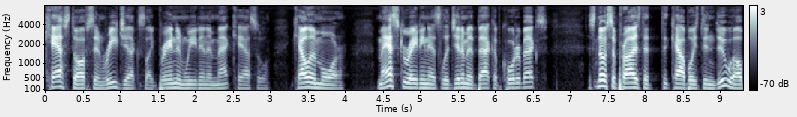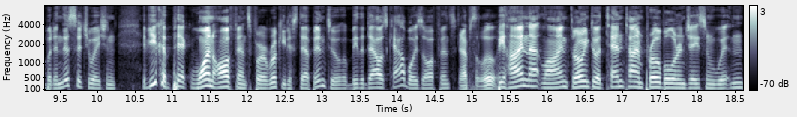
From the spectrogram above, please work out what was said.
cast-offs and rejects like Brandon Weeden and Matt Cassel, Kellen Moore, masquerading as legitimate backup quarterbacks, it's no surprise that the Cowboys didn't do well. But in this situation, if you could pick one offense for a rookie to step into, it would be the Dallas Cowboys offense. Absolutely. Behind that line, throwing to a 10-time Pro Bowler in Jason Witten,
